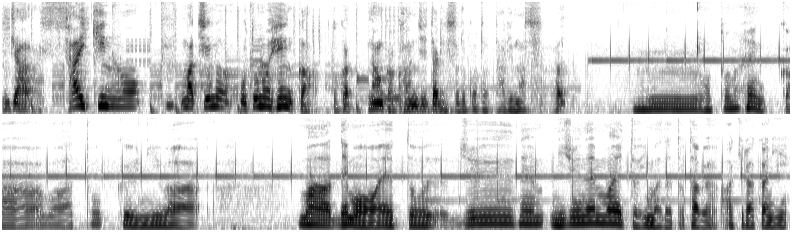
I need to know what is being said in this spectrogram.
じゃあ最近の街の音の変化とかなんか感じたりすることってあります？うーん音の変化は特にはまあでもえっ、と10年20年前と今だと多分明らかに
